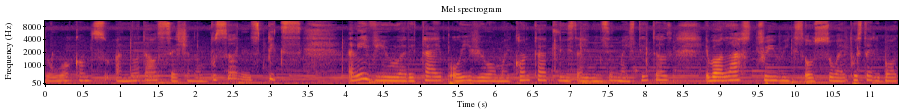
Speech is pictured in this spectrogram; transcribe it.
you're welcome to another session of Busonin Speaks. And if you are the type, or if you're on my contact list, I've been seeing my status about last three weeks or so. I posted about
